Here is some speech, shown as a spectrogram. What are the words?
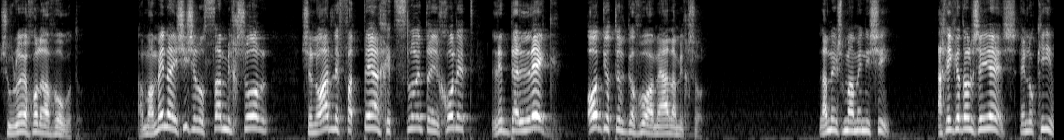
שהוא לא יכול לעבור אותו. המאמן האישי שלו שם מכשול שנועד לפתח אצלו את היכולת לדלג עוד יותר גבוה מעל המכשול. לנו יש מאמן אישי, הכי גדול שיש, אלוקים,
